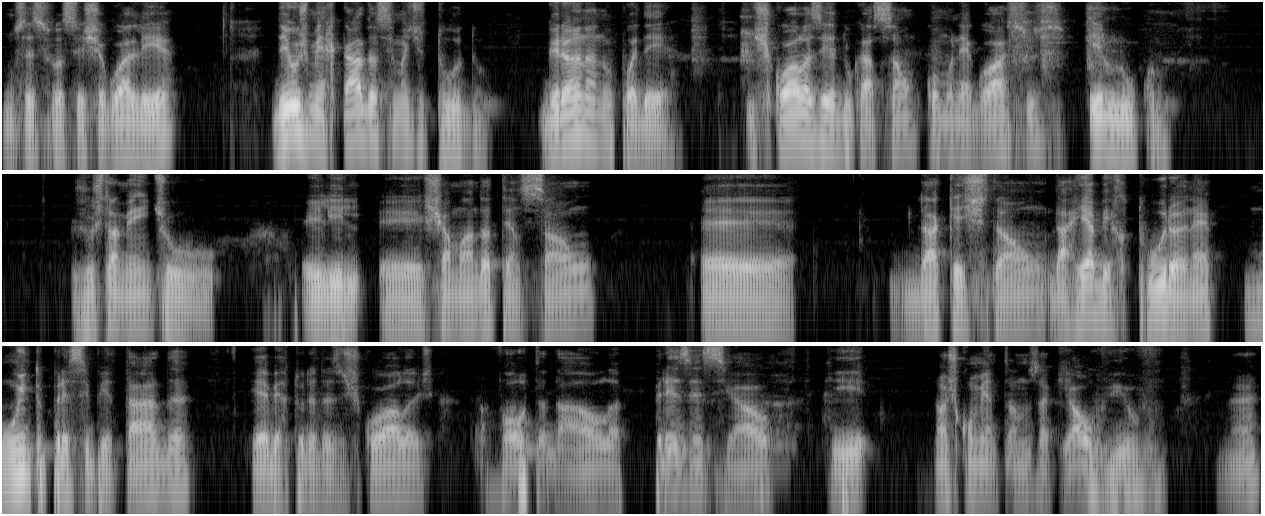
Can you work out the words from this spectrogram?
Não sei se você chegou a ler. Deus mercado acima de tudo, grana no poder, escolas e educação como negócios e lucro justamente o, ele é, chamando a atenção é, da questão da reabertura, né, muito precipitada, reabertura das escolas, a volta da aula presencial, que nós comentamos aqui ao vivo, né?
